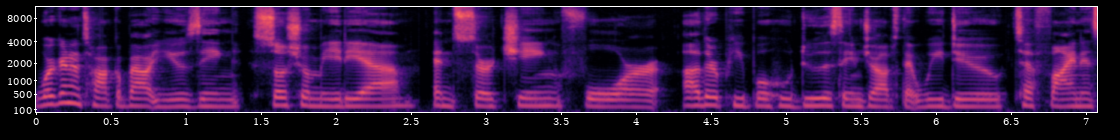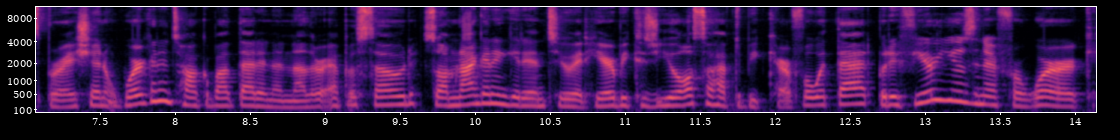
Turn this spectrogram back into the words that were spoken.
we're going to talk about using social media and searching for other people who do the same jobs that we do to find inspiration. We're going to talk about that in another episode. So I'm not going to get into it here because you also have to be careful with that. But if you're using it for work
